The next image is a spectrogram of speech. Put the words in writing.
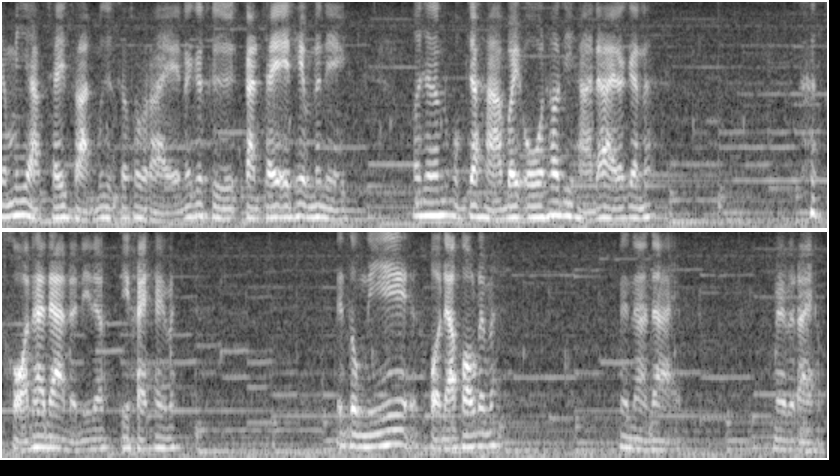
ยังไม่อยากใช้สารมืดสักเท่าไหร่ นั่นก็คือการใช้ไอเทมนั่นเอง เพราะฉะนั้นผมจะหาไบโอเท่าที่หาได้แล้วกันนะ ขอหน้าด้านแบบนี้นะ มีใครให้ไหมไอตรงนี้ขอดาวฟอกได้ไหมไม่น่าได้ ไม่เป็นไรครับ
